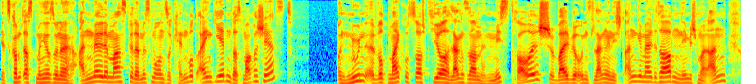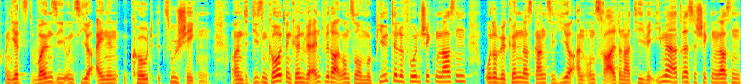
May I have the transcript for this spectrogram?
Jetzt kommt erstmal hier so eine Anmeldemaske, da müssen wir unser Kennwort eingeben, das mache ich jetzt. Und nun wird Microsoft hier langsam misstrauisch, weil wir uns lange nicht angemeldet haben, nehme ich mal an. Und jetzt wollen sie uns hier einen Code zuschicken. Und diesen Code, den können wir entweder an unser Mobiltelefon schicken lassen oder wir können das Ganze hier an unsere alternative E-Mail-Adresse schicken lassen,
